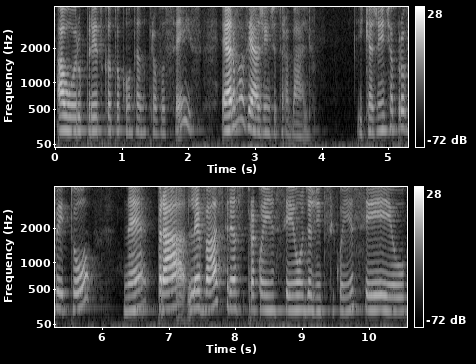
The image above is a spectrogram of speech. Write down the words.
a Ouro Preto que eu estou contando para vocês era uma viagem de trabalho e que a gente aproveitou né, para levar as crianças para conhecer onde a gente se conheceu,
